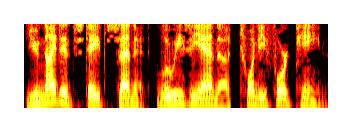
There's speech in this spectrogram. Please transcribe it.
United States Senate, Louisiana 2014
